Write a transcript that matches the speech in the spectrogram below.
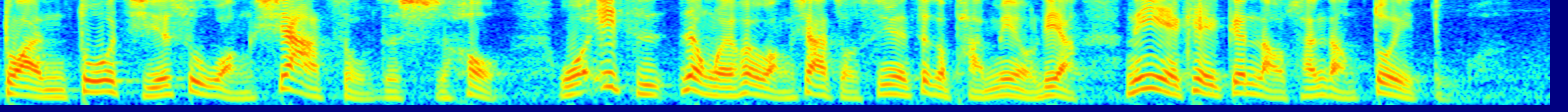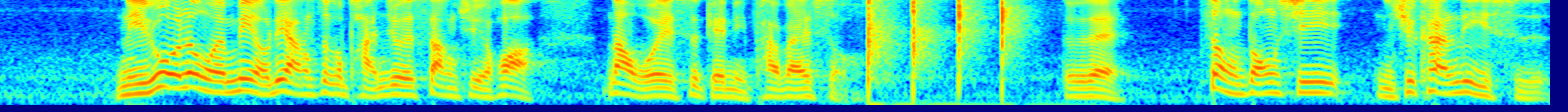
短多结束往下走的时候，我一直认为会往下走，是因为这个盘没有量。你也可以跟老船长对赌。你如果认为没有量，这个盘就会上去的话，那我也是给你拍拍手，对不对？这种东西你去看历史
